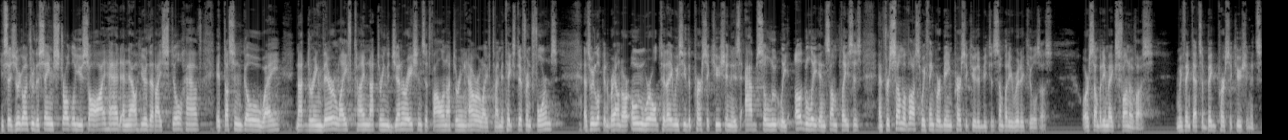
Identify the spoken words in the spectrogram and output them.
He says, You're going through the same struggle you saw I had and now hear that I still have. It doesn't go away. Not during their lifetime, not during the generations that follow, not during our lifetime. It takes different forms. As we look around our own world today, we see the persecution is absolutely ugly in some places. And for some of us, we think we're being persecuted because somebody ridicules us or somebody makes fun of us. And we think that's a big persecution. It's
